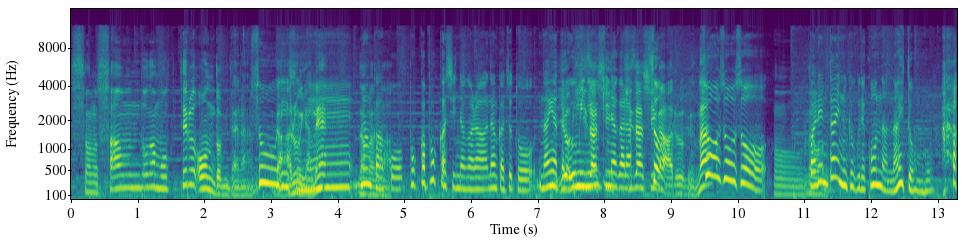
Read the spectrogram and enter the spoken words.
そのサウンドが持ってる温度みたいなのがあるんやね。ね。なんかこうポッカポッカしながらなんかちょっとなんやったらよ海に浮きながら。日差しがあるよな。そうそうそうバレンタインの曲でこんなんないと思う。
